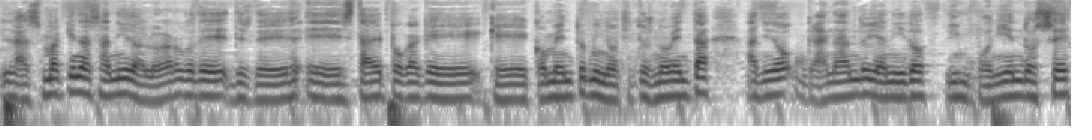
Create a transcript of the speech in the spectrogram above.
las máquinas han ido a lo largo de desde esta época que, que comento, 1990, han ido ganando y han ido imponiéndose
